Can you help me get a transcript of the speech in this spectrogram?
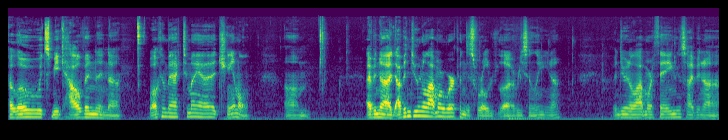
Hello, it's me, Calvin, and uh, welcome back to my uh, channel. Um, I've been uh, I've been doing a lot more work on this world uh, recently. You know, I've been doing a lot more things. I've been uh,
